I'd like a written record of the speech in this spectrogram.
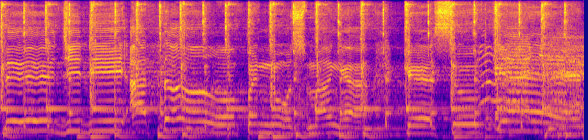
Strategi di atau penuh semangat kesukaan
